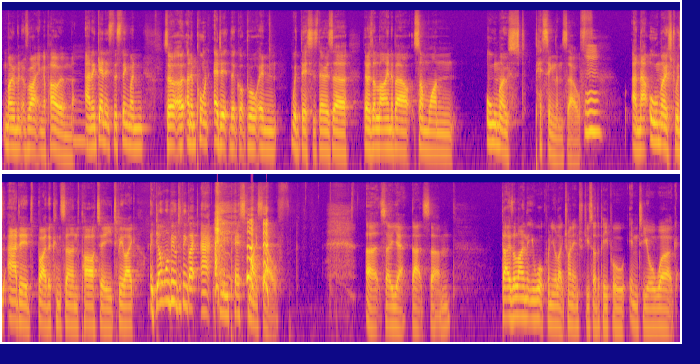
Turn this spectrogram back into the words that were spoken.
moment of writing a poem. Mm. And again, it's this thing when so a, an important edit that got brought in with this is there is a there is a line about someone almost pissing themselves. Mm. And that almost was added by the concerned party to be like, I don't want people to think I actually pissed myself. Uh, so yeah, that's um, that is a line that you walk when you're like trying to introduce other people into your work,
